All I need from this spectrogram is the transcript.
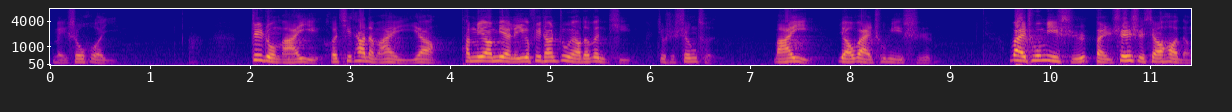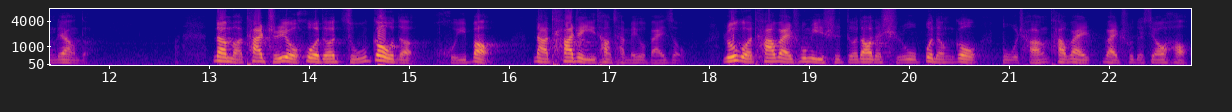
美收获蚁，这种蚂蚁和其他的蚂蚁一样，它们要面临一个非常重要的问题，就是生存。蚂蚁要外出觅食，外出觅食本身是消耗能量的，那么它只有获得足够的回报，那它这一趟才没有白走。如果它外出觅食得到的食物不能够补偿它外外出的消耗，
